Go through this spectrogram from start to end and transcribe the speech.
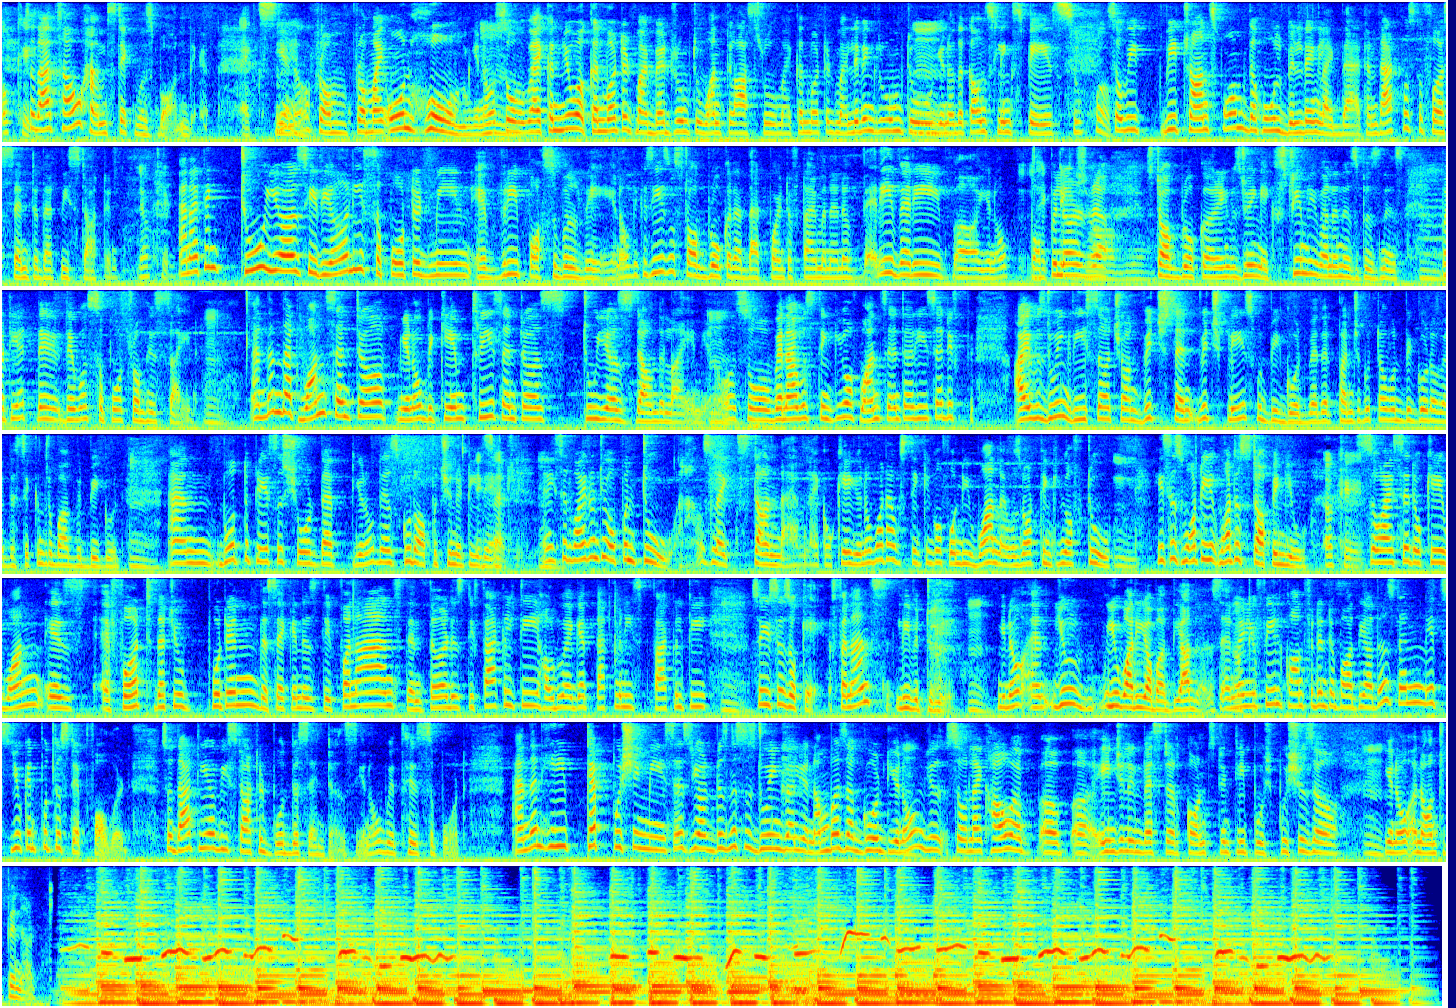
Okay. So that's how Hamstech was born there. Excellent. you know from from my own home you know mm. so i con- converted my bedroom to one classroom i converted my living room to mm. you know the counseling space Super. so we we transformed the whole building like that and that was the first center that we started okay and i think 2 years he really supported me in every possible way you know because he's a stockbroker at that point of time and in a very very uh, you know popular uh, job, yeah. stockbroker he was doing extremely well in his business mm. but yet there, there was support from his side mm and then that one center you know became three centers two years down the line you know mm. so when i was thinking of one center he said if I was doing research on which which place would be good, whether Punjagutta would be good or whether Secunderabad would be good, mm. and both the places showed that you know there's good opportunity Exactly. there. And he mm. said, "Why don't you open two? And I was like stunned. I'm like, "Okay, you know what? I was thinking of only one. I was not thinking of two. He says, "What are you, What is stopping you?" Okay. So I said, "Okay, one is effort that you put in. The second is the finance. Then third is the faculty. How do I get that many faculty?" Mm. So he says, "Okay, finance, leave it to me. Mm. You know, and you you worry about the others. And when you feel confident about the others, then it's you can put the step forward." So that year we started both the centers. You know, with his support. And then he kept pushing me. He says, "Your business is doing well. Your numbers are good. You know, mm. you, so like how a, a, a angel investor constantly push pushes a, you know, an entrepreneur."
